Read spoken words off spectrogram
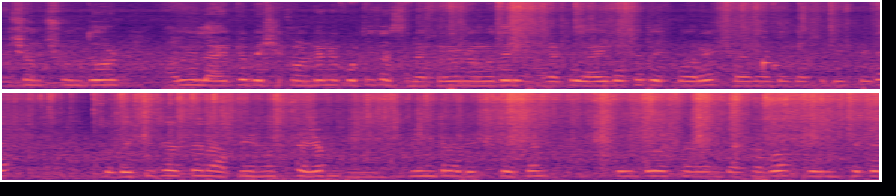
ভীষণ সুন্দর। আমি লাইভটা বেশি কন্টিনিউ করতে চাচ্ছি না, কারণ আমাদের আরেকটা লাইভ আছে পরে সাড়ে নটা দশটার দিক থেকে। তো দেখতে চাচ্ছেন আপনি হচ্ছে কালার দেখতে কালার শাড়ি আমি দেখাবো পিঙ্ক থেকে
